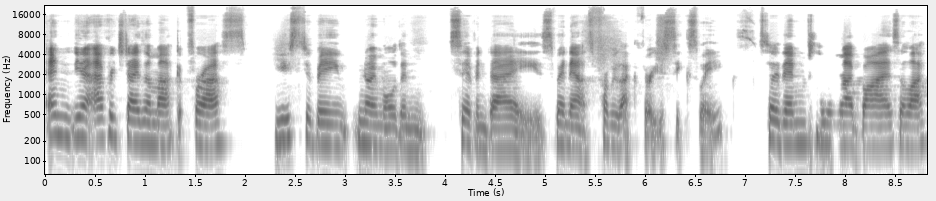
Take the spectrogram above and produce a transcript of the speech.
And you know, average days on market for us used to be no more than seven days, where now it's probably like three to six weeks. So then some of my buyers are like,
